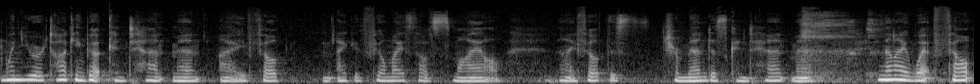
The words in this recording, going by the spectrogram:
When you were talking about contentment, I felt I could feel myself smile, and I felt this tremendous contentment. And then I went, felt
